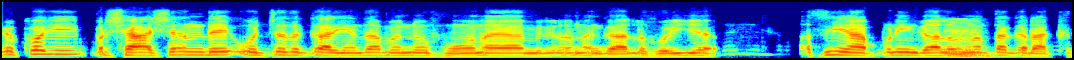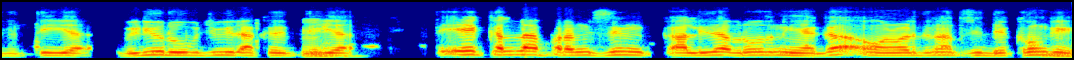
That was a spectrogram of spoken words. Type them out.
ਵੇਖੋ ਜੀ ਪ੍ਰਸ਼ਾਸਨ ਦੇ ਉੱਚ ਅਧਿਕਾਰੀਆਂ ਦਾ ਮੈਨੂੰ ਫੋਨ ਆਇਆ ਮੇਰੀ ਉਹਨਾਂ ਨਾਲ ਗੱਲ ਹੋਈ ਆ। ਅਸੀਂ ਆਪਣੀ ਗੱਲ ਹੂੰ। ਉਹਨਾਂ ਤੱਕ ਰੱਖ ਦਿੱਤੀ ਆ। ਵੀਡੀਓ ਰੂਪ 'ਚ ਵੀ ਰੱਖ ਦਿੱਤੀ ਆ। ਤੇ ਇਹ ਕੱਲਾ ਪਰਮ ਸਿੰਘ ਕਾਲੀ ਦਾ ਵਿਰੋਧ ਨਹੀਂ ਹੈਗਾ ਆਉਣ ਵਾਲੇ ਦਿਨਾਂ ਤੁਸੀਂ ਦੇਖੋਗੇ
